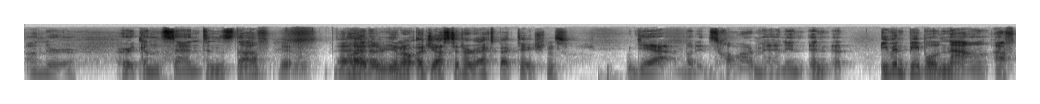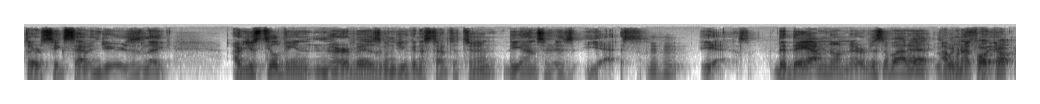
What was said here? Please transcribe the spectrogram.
under her consent and stuff. Yeah. But, Had, uh, you know, adjusted her expectations. Yeah, but it's hard, man. And and uh, even people now, after six, seven years, is like, are you still being nervous when you're gonna start tattooing? The answer is yes. Yes. The day I'm not nervous about it, I'm gonna fuck quit. up.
